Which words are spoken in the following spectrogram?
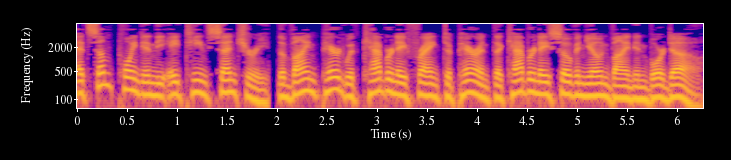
At some point in the 18th century, the vine paired with Cabernet Franc to parent the Cabernet Sauvignon vine in Bordeaux.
